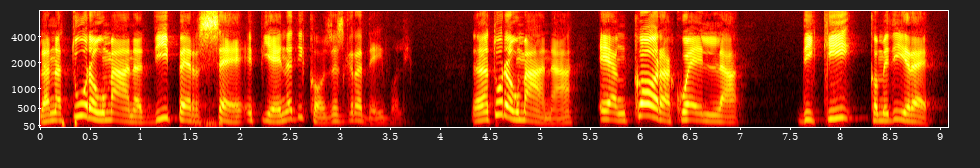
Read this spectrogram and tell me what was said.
la natura umana di per sé è piena di cose sgradevoli. La natura umana è ancora quella di chi, come dire,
